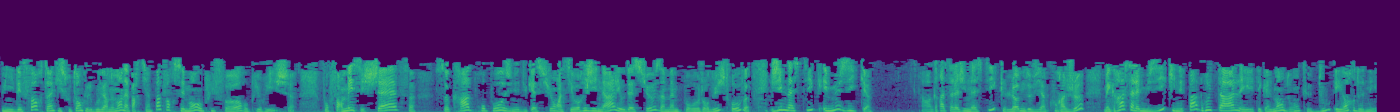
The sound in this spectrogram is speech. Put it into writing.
Une idée forte hein, qui sous-tend que le gouvernement n'appartient pas forcément aux plus forts, aux plus riches. Pour former ses chefs, Socrate propose une éducation assez originale et audacieuse, hein, même pour aujourd'hui je trouve, gymnastique et musique. Grâce à la gymnastique, l'homme devient courageux, mais grâce à la musique, il n'est pas brutal et est également donc doux et ordonné.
